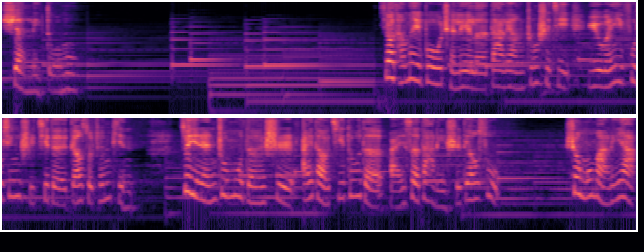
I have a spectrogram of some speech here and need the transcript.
绚丽夺目。教堂内部陈列了大量中世纪与文艺复兴时期的雕塑珍品，最引人注目的是哀悼基督的白色大理石雕塑。圣母玛利亚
